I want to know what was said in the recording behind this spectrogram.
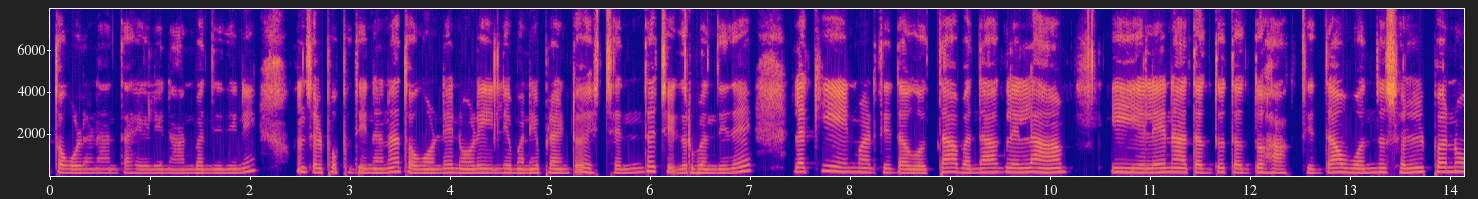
ತಗೊಳ್ಳೋಣ ಅಂತ ಹೇಳಿ ನಾನು ಬಂದಿದ್ದೀನಿ. ಒಂದು ಸ್ವಲ್ಪ ಪುದೀನನ ತಗೊಂಡೆ. ನೋಡಿ, ಇಲ್ಲಿ ಮನಿ ಪ್ಲ್ಯಾಂಟು ಎಷ್ಟು ಚೆಂದ ಚಿಗುರು ಬಂದಿದೆ. ಲಕ್ಕಿ ಏನು ಮಾಡ್ತಿದ್ದ ಗೊತ್ತಾ? ಬಂದಾಗಲೆಲ್ಲ ಈ ಎಲೆನ ತೆಗ್ದು ತೆಗ್ದು ಹಾಕ್ತಿದ್ದ. ಒಂದು ಸ್ವಲ್ಪನೂ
